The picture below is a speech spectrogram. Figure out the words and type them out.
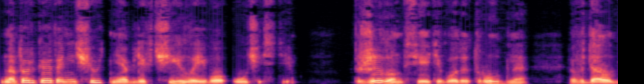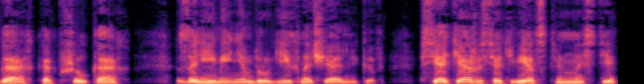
но только это ничуть не облегчило его участи. Жил он все эти годы трудно, в долгах, как в шелках, за неимением других начальников, вся тяжесть ответственности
